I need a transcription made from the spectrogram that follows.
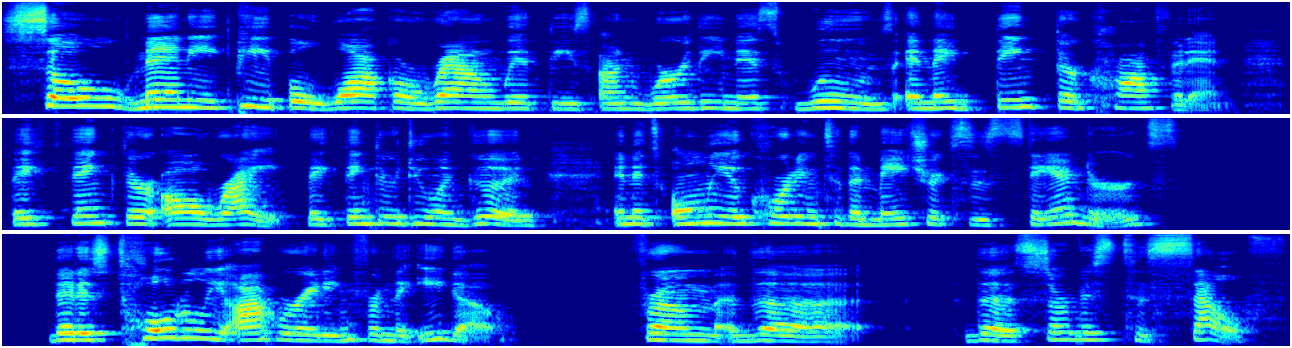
So many people walk around with these unworthiness wounds and they think they're confident. They think they're all right. They think they're doing good. And it's only according to the Matrix's standards that is totally operating from the ego, from the, the service to self,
